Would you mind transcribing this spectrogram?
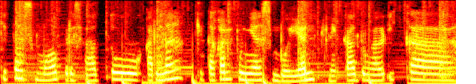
kita semua bersatu, karena kita kan punya semboyan Bhinneka Tunggal Ika.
